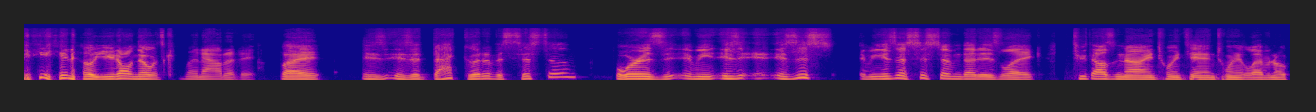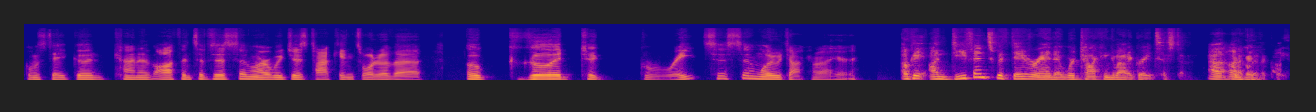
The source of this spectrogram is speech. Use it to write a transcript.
you know you don't know what's coming out of it but is is it that good of a system or is it i mean is it is this I mean, is a system that is like 2009, 2010, 2011 Oklahoma State good kind of offensive system, or are we just talking sort of a oh good to great system? What are we talking about here? Okay, on defense with Dave Aranda, we're talking about a great system, uh, unequivocally.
